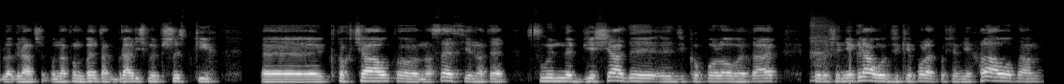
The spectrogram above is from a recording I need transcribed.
dla graczy, bo na konwentach braliśmy wszystkich, kto chciał, to na sesje, na te słynne biesiady dzikopolowe, tak, które się nie grało w dzikie pola, tylko się nie chlało tam,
